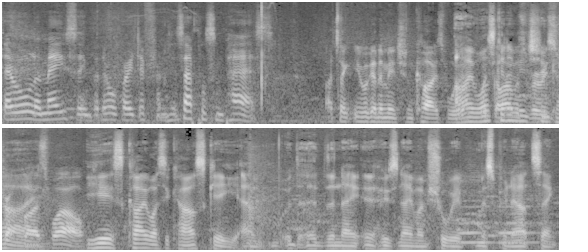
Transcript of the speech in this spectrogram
They're all amazing, but they're all very different. It's apples and pears. I think you were going to mention Kai's work, I was going to mention very struck Kai as well. Yes, Kai Wasikowski, um, the, the name, whose name I'm sure we're mispronouncing,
